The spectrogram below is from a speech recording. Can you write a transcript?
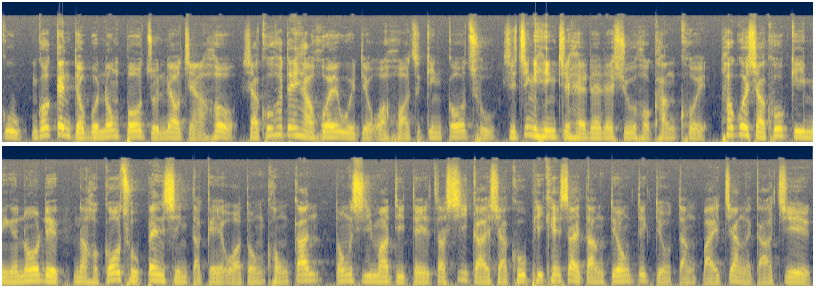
久。不过建筑物拢保存了真好。社区发展协会为着活化这间古厝，是进行一系列的修复工作。透过社区居民的努力，然后古厝变成大家活动空间，同时嘛伫第十四届社区 PK 赛当中得到铜牌奖的佳绩。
